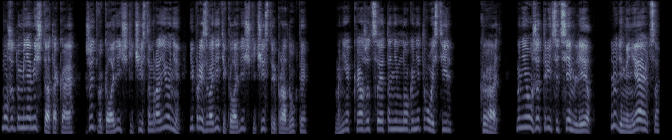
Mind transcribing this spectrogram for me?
Может, у меня мечта такая – жить в экологически чистом районе и производить экологически чистые продукты. Мне кажется, это немного не твой стиль. Кать, мне уже 37 лет. Люди меняются.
